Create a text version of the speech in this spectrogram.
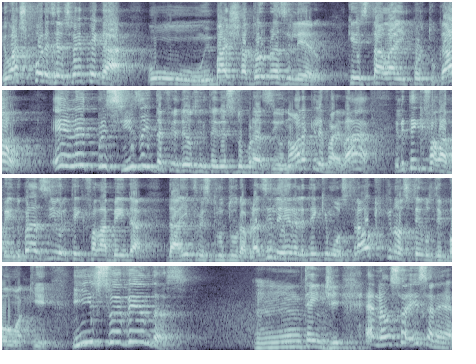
Eu acho que, por exemplo, você vai pegar um embaixador brasileiro que está lá em Portugal, ele precisa defender os interesses do Brasil. Na hora que ele vai lá, ele tem que falar bem do Brasil, ele tem que falar bem da, da infraestrutura brasileira, ele tem que mostrar o que, que nós temos de bom aqui. Isso é vendas. Hum, entendi. É não só isso, né?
